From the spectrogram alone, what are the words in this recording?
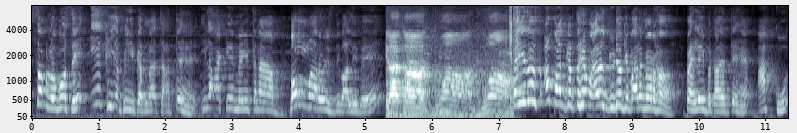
सब लोगों से एक ही अपील करना चाहते हैं इलाके में इतना बम मारो इस दिवाली में। इलाका धुआँ धुआँ चलिए दोस्त अब बात करते हैं वायरल वीडियो के बारे में और हाँ पहले ही बता देते हैं आपको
